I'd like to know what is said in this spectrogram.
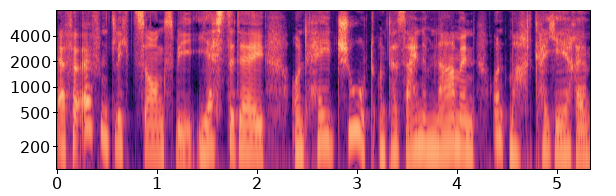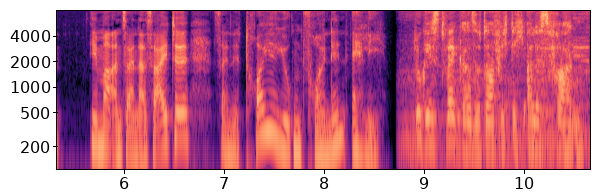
Er veröffentlicht Songs wie Yesterday und Hey Jude unter seinem Namen und macht Karriere. Immer an seiner Seite seine treue Jugendfreundin Ellie. Du gehst weg, also darf ich dich alles fragen.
